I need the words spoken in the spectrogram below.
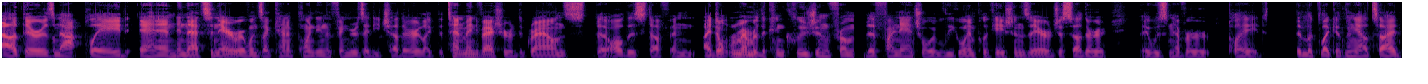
out there is not played. And in that scenario, everyone's like kind of pointing the fingers at each other, like the tent manufacturer, the grounds, the, all this stuff. And I don't remember the conclusion from the financial or legal implications there, just other, it was never played. It looked like it on the outside,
